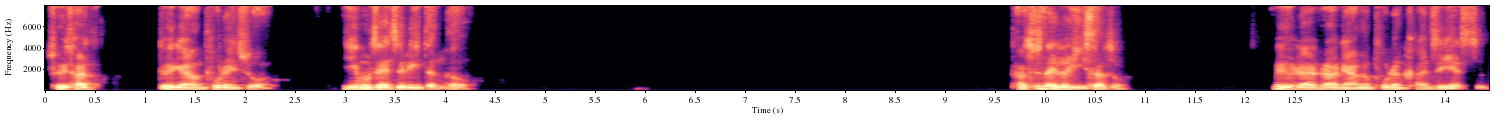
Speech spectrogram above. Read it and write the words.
所以他对两个仆人说：“你们在这里等候。”他是带着以撒走，没有让让两个仆人看这件事。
